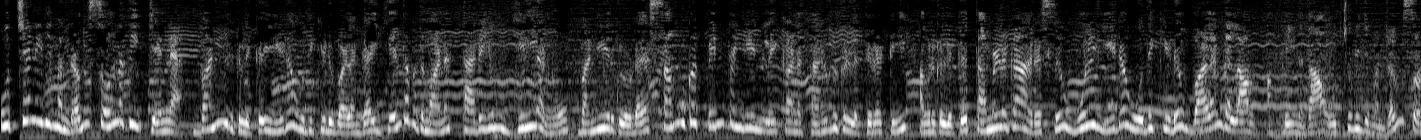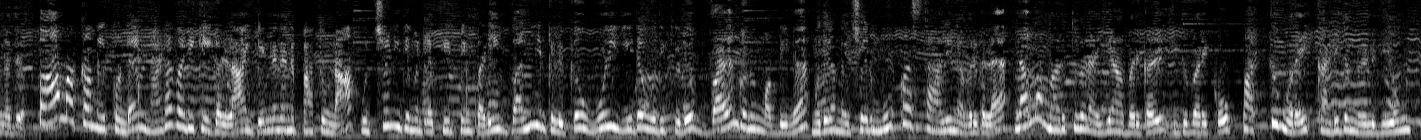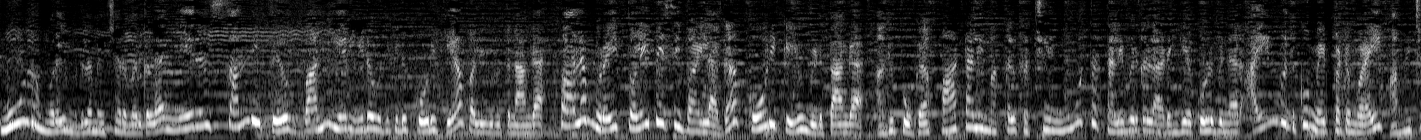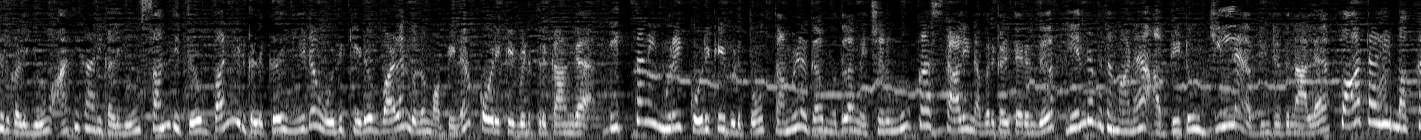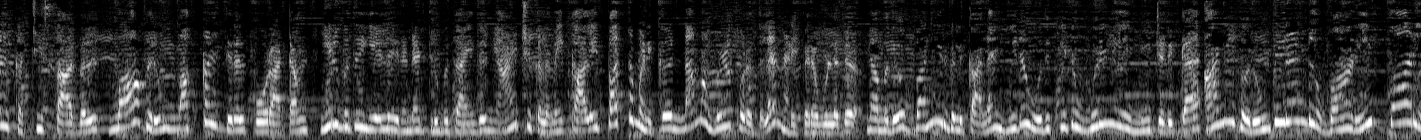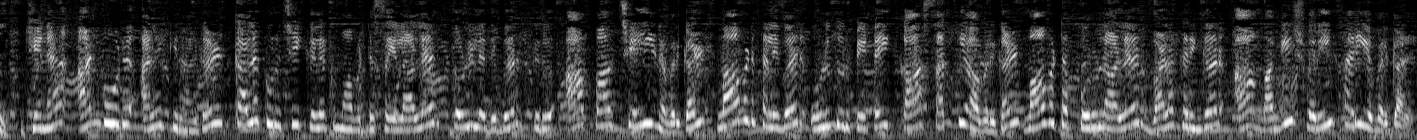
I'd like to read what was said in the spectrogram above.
உச்சநீதிமன்றம் சொன்னது என்ன? வன்னியர்களுக்கு இடஒதுக்கீடு வழங்க எந்த விதமான தடையும் இல்லனோ வன்னியர்களோட சமூக பின்தங்கிய நிலைக்கான தரவுகளை திரட்டி அவர்களுக்கு தமிழக அரசு உள் இடஒதுக்கீடு வழங்கலாம் அப்படின்னு தான் உச்சநீதிமன்றம் சொன்னது. பாமக மேற்கொண்ட நடவடிக்கைகள்லாம் என்னென்னு பார்த்தோம்னா உச்சநீதிமன்ற தீர்ப்பின்படி வன்னியர்களுக்கு உள் இடஒதுக்கீடு வழங்கணும் அப்படின்னு முதலமைச்சர் மு க ஸ்டாலின் அவர்களை நம்ம மருத்துவர் ஐயா அவர்கள் இதுவரைக்கும் பத்து முறை கடிதம் எழுதியும் மூன்று முறை முதலமைச்சர் அவர்கள் நேரில் சந்தித்து வன்னியர் இடஒதுக்கீடு கோரிக்கையை வலியுறுத்தினாங்க. பல முறை தொலைபேசி வாயிலாக கோரிக்கையும் விடுத்தாங்க. அதுபோக பாட்டாளி மக்கள் கட்சியின் மூத்த தலைவர்கள் அடங்கிய குழுவினர் ஐம்பதுக்கும் மேற்பட்ட முறை அமைச்சர்களையும் அதிகாரிகளையும் சந்தித்து வன்னியர்களுக்கு இடஒதுக்கீடு வழங்கணும் அப்படின்னு கோரிக்கை விடுத்திருக்காங்க. இத்தனை முறை கோரிக்கை விடுத்தும் தமிழக முதலமைச்சர் மு க ஸ்டாலின் அவர்கள் இருந்து எந்த விதமான அப்டேட்டும் இல்ல அப்படின்றதுனால பாட்டாளி மக்கள் கட்சி சார்பில் மாபெரும் மக்கள் திரள் போராட்டம் இருபது ஏழு இரண்டாயிரத்தி இருபத்தி ஐந்து ஞாயிற்றுக்கிழமை காலை பத்து மணிக்கு நம்ம விழுப்புரத்துல நடைபெற உள்ளது. நமது வன்னியர்களுக்கான இடஒதுக்கீட்டு உரிமையை மீட்டெடுக்க அனைவரும் திரண்டு வாரி வாரி என அன்போடு அழைக்கிறார்கள் கள்ளக்குறிச்சி கிழக்கு மாவட்ட செயலாளர் தொழிலதிபர் திரு ஆபா செல்லியன் அவர்கள் மாவட்ட தலைவர் உளுந்தூர்பேட்டை கா சத்யா அவர்கள் மாவட்ட பொருளாளர் வழக்கறிஞர் ஆ மகேஸ்வரி ஹரி அவர்கள்.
